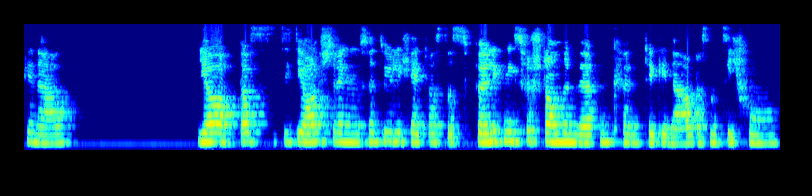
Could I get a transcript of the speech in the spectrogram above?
Genau. Ja, das, die, die Anstrengung ist natürlich etwas, das völlig missverstanden werden könnte. Genau, dass man sich vom,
